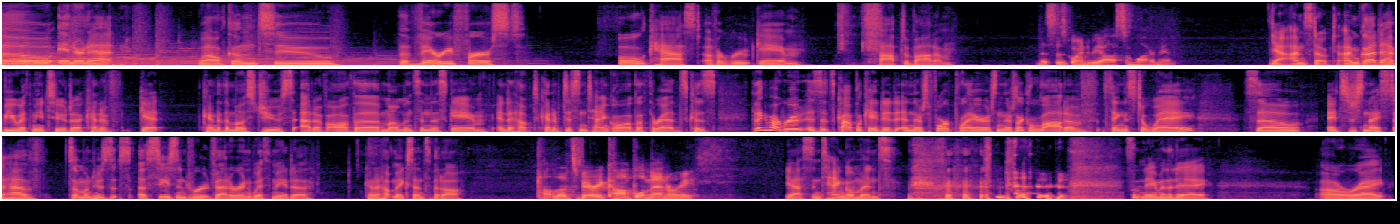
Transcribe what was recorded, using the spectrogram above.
Hello, Internet. Welcome to the very first full cast of a root game, top to bottom. This is going to be awesome, Waterman. Yeah, I'm stoked. I'm glad to have you with me too to kind of get kind of the most juice out of all the moments in this game and to help to kind of disentangle all the threads because the thing about root is it's complicated and there's four players and there's like a lot of things to weigh so it's just nice to have someone who's a seasoned root veteran with me to kind of help make sense of it all Oh, that's very complimentary. yes entanglement it's the name of the day all right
